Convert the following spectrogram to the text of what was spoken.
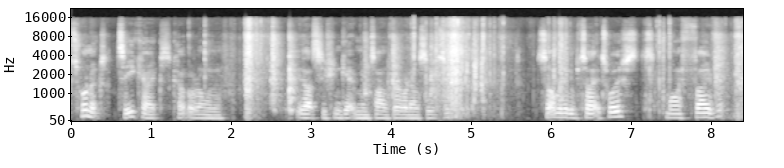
Tunnocks tea cakes. Can't go wrong with them. That's if you can get them in time for everyone else eats them. Salt vinegar potato twist. My favourite.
